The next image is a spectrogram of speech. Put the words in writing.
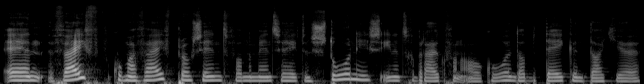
En 5,5% van de mensen heeft een stoornis in het gebruik van alcohol. En dat betekent dat je,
